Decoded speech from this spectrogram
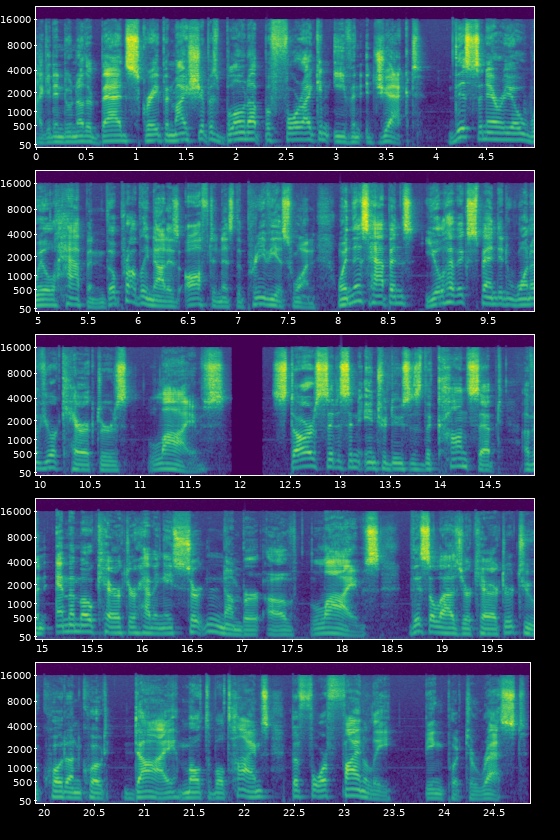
I get into another bad scrape and my ship is blown up before I can even eject. This scenario will happen, though probably not as often as the previous one. When this happens, you'll have expended one of your character's lives. Star Citizen introduces the concept of an MMO character having a certain number of lives. This allows your character to quote unquote die multiple times before finally being put to rest.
